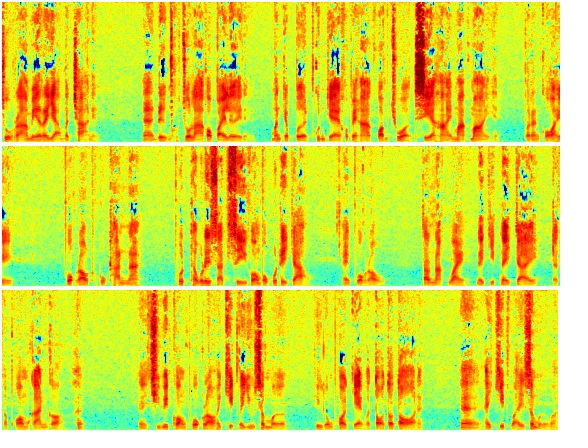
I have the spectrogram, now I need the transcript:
สุราเมรยะมัชชะเนี่ยดื่มโจลาเข้าไปเลยเนี่ยมันจะเปิดกุญแจเข้าไปหาความชั่วเสียหายมากมาย เพราะนั้นขอให้พวกเราทุกๆท่านนะ พุทธบริษัทสีของพระพุทธเจ้า ให้พวกเรา ตระหนักไว้ในจิตในใจ แต่ก็พร้อมกันก็ชีวิตของพวกเราให้คิดไว้อยู่เสมอ ที่หลวงพ่อแจกว่าต่อต่อต่อนะให้คิดไว้เสมอว่า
